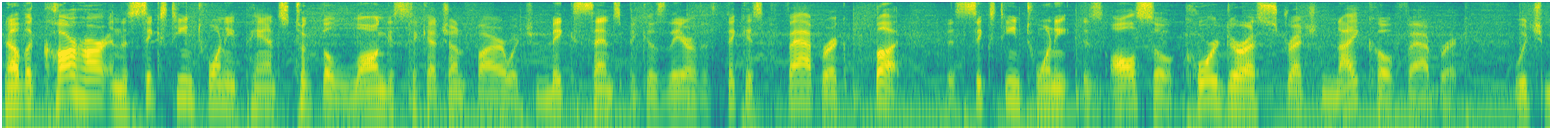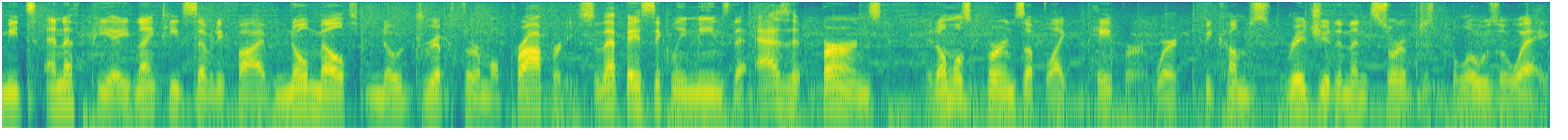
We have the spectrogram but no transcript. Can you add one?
Now the Carhartt and the 1620 pants took the longest to catch on fire, which makes sense because they are the thickest fabric, but the 1620 is also Cordura Stretch Nyco fabric, which meets NFPA 1975 no melt, no drip thermal properties. So that basically means that as it burns, it almost burns up like paper, where it becomes rigid and then sort of just blows away.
